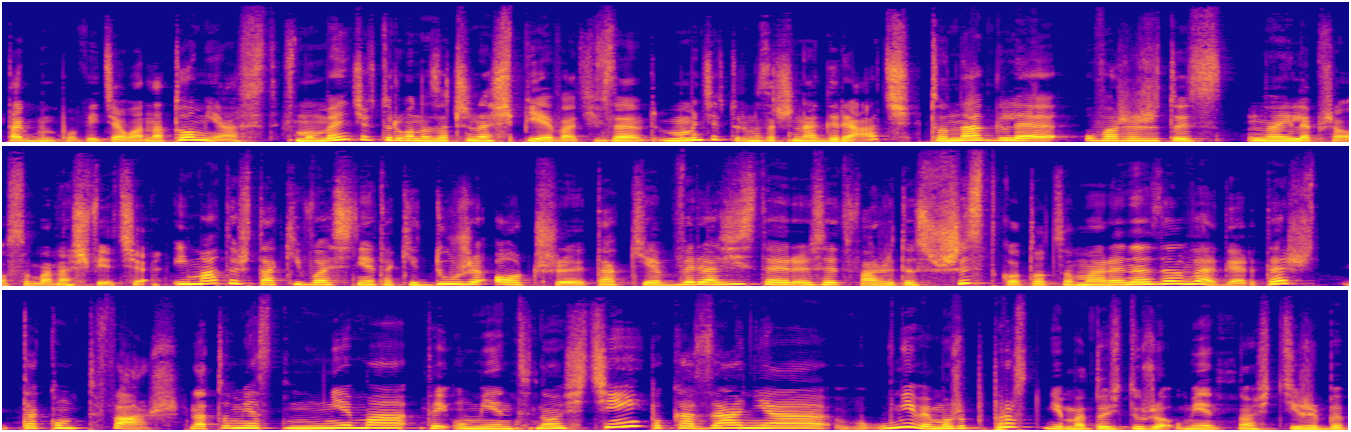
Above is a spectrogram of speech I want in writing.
tak bym powiedziała. Natomiast w momencie, w którym ona zaczyna śpiewać, w momencie, w którym zaczyna grać, to nagle uważa, że to jest najlepsza osoba na świecie. I ma też taki właśnie, takie duże oczy, takie wyraziste rysy twarzy. To jest wszystko to, co ma Renée Zellweger. Też taką twarz. Natomiast nie ma tej umiejętności pokazania, nie wiem, może po prostu nie ma dość dużo umiejętności, żeby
